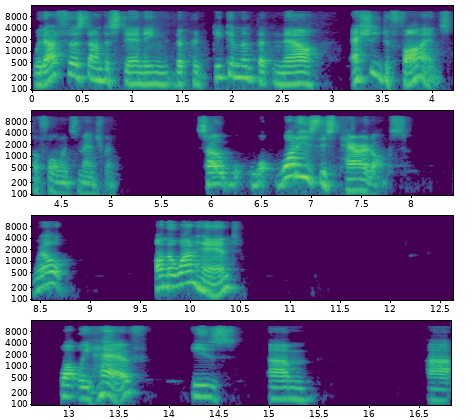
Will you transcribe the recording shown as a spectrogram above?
without first understanding the predicament that now actually defines performance management. So what is this paradox? Well, on the one hand, what we have is um, uh,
